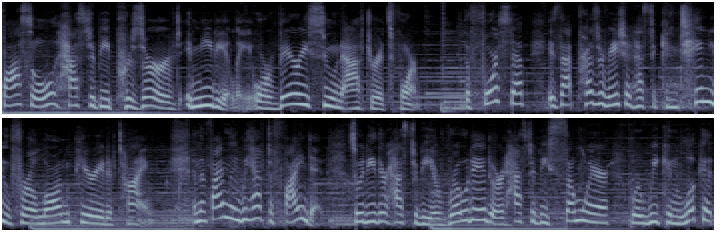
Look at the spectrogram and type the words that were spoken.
fossil has to be preserved immediately or very soon after it's formed. The fourth step is that preservation has to continue for a long period of time. And then finally, we have to find it. So it either has to be eroded or it has to be somewhere where we can look at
